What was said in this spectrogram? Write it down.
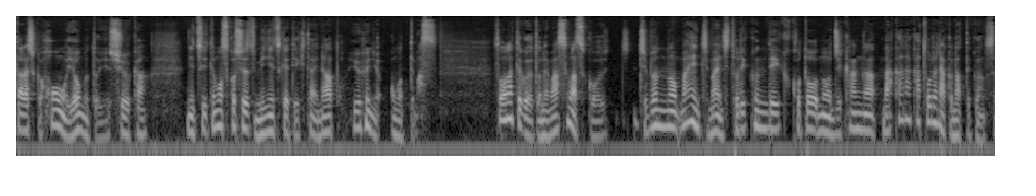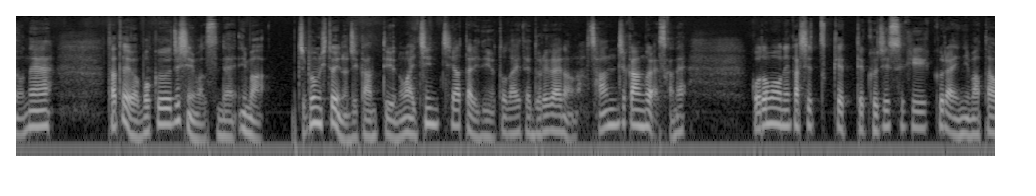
新しく本を読むという習慣についても少しずつ身につけていきたいなというふうに思ってます。そうなってくるとね、ますますこう自分の毎日毎日取り組んでいくことの時間がなかなか取れなくなってくるんですよね。例えば僕自身はですね、今、自分一人の時間っていうのは1日あたりでいうと大体どれぐらいなのかな？3時間ぐらいですかね。子供を寝かしつけて9時過ぎぐらいにまた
